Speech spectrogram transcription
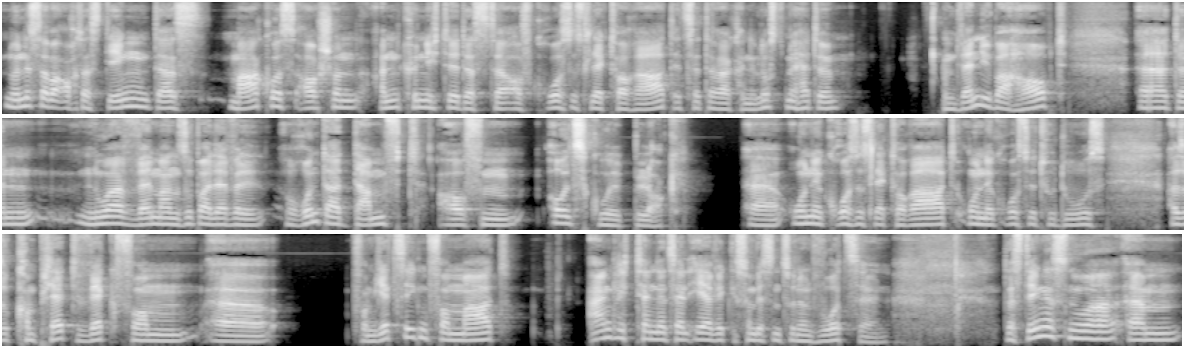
Nun ist aber auch das Ding, dass Markus auch schon ankündigte, dass er auf großes Lektorat etc. keine Lust mehr hätte. Und wenn überhaupt, äh, dann nur, wenn man Superlevel runterdampft auf dem Oldschool-Block. Äh, ohne großes Lektorat, ohne große To-Dos. Also komplett weg vom, äh, vom jetzigen Format. Eigentlich tendenziell eher wirklich so ein bisschen zu den Wurzeln. Das Ding ist nur, ähm,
